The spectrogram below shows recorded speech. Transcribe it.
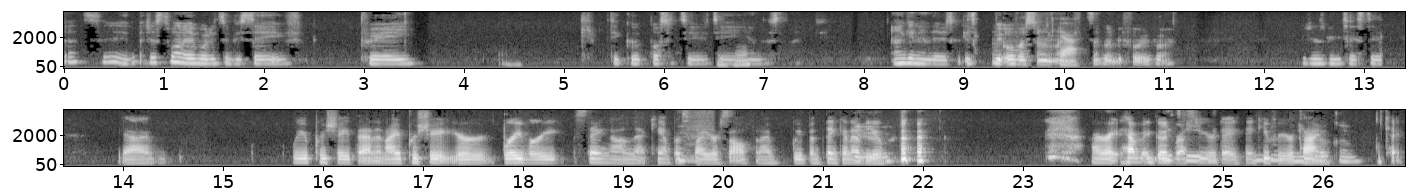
That's it. I just want everybody to be safe. Pray the good positivity mm-hmm. and just like hanging in there. It's, it's gonna be over soon. Like yeah. it's not gonna be forever. We've just been tested. Yeah, we appreciate that, and I appreciate your bravery staying on that campus by yourself. And I've we've been thinking of you. you. All right, have a good rest of your day. Thank you for your time. welcome. Okay.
